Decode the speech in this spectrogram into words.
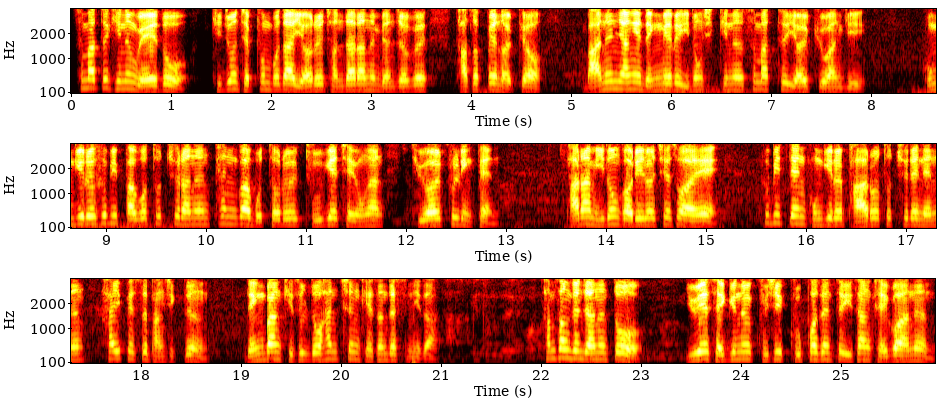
스마트 기능 외에도 기존 제품보다 열을 전달하는 면적을 5배 넓혀 많은 양의 냉매를 이동시키는 스마트 열 교환기, 공기를 흡입하고 토출하는 팬과 모터를 두개 채용한 듀얼 쿨링 팬, 바람 이동 거리를 최소화해 흡입된 공기를 바로 토출해내는 하이패스 방식 등 냉방 기술도 한층 개선됐습니다. 삼성전자는 또 유해 세균을 99% 이상 제거하는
